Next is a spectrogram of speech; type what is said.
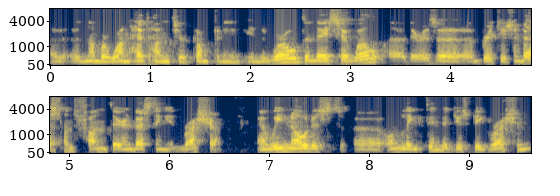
a, number one headhunter company in the world, and they say, well, uh, there is a, a, British investment fund. They're investing in Russia, and we noticed uh, on LinkedIn that you speak Russian,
